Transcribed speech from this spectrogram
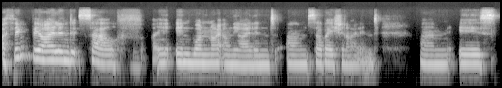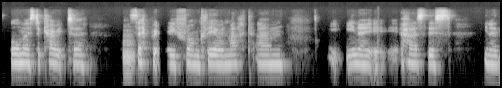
I think the island itself, in One Night on the Island, um, Salvation Island, um, is almost a character mm. separately from Cleo and Mac. Um, you know, it, has this, you know,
